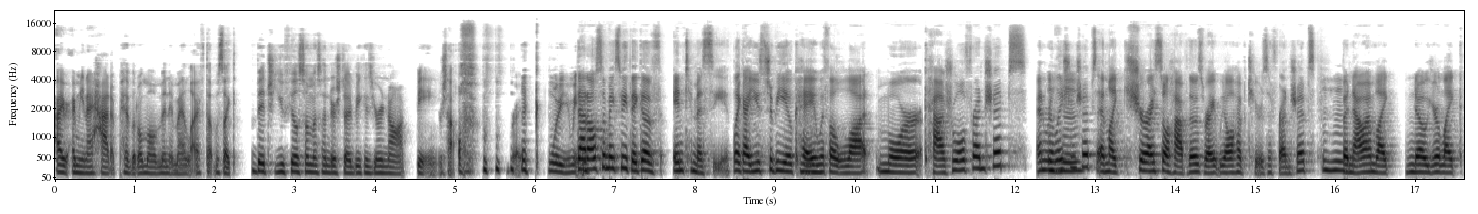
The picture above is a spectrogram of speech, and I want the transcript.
I, I mean, I had a pivotal moment in my life that was like, bitch, you feel so misunderstood because you're not being yourself. Right. like, what do you mean? That also makes me think of intimacy. Like I used to be okay Mhm. with a lot more casual friendships and Mhm. relationships. And like, sure, I still have those, right? We all have tiers of friendships. Mhm. But now I'm like, no, you're like,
